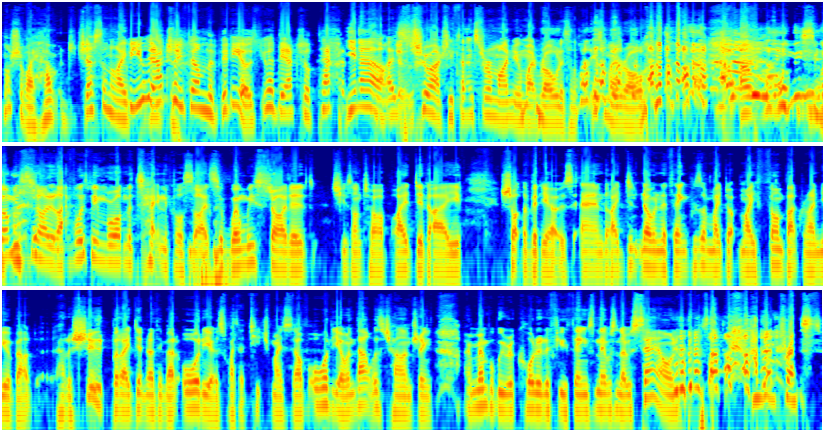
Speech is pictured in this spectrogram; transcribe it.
not sure if I have. Jess and I. But you actually filmed the videos. You had the actual tech. Yeah, it's true. Actually, thanks for reminding me. My role is is my role. um, when, we, when we started, I've always been more on the technical side. So when we started, she's on top. I did. I shot the videos, and I didn't know anything because of my my film background. I knew about how to shoot, but I didn't know anything about audio, so I had to teach myself audio, and that was challenging. I remember we recorded a few things, and there was no sound because I hadn't pressed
